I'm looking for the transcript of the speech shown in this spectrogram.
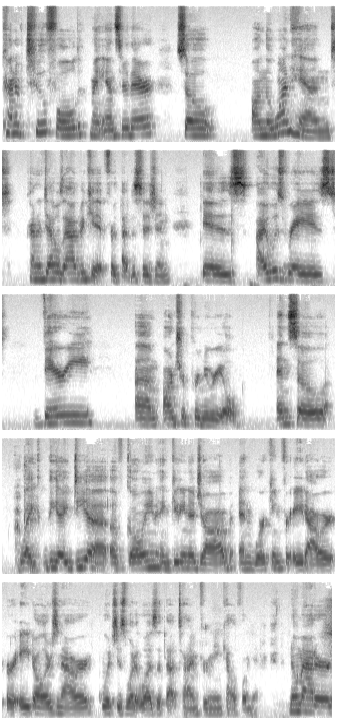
kind of twofold my answer there. So on the one hand, kind of devil's advocate for that decision is I was raised very um, entrepreneurial. And so Okay. like the idea of going and getting a job and working for eight hour or eight dollars an hour, which is what it was at that time for me in California, no matter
